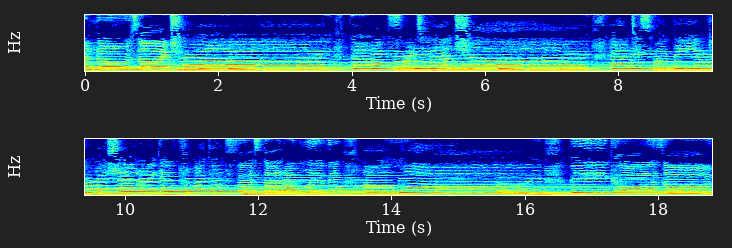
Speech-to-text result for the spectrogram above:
God knows I try, though I'm frightened and shy. And despite the impression I give, I confess that I'm living a lie. Because I'm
